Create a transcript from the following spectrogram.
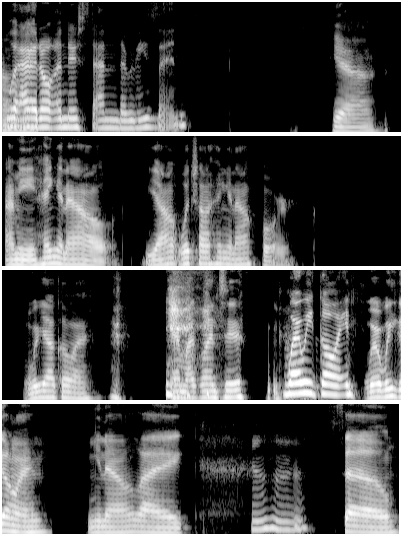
well, I don't understand the reason. Yeah. I mean, hanging out. Y'all, what y'all hanging out for? Where y'all going? Am I going to? Where are we going? Where are we going? You know, like, Mm-hmm. so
